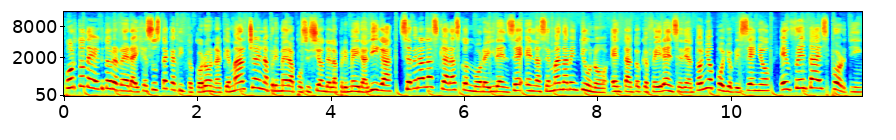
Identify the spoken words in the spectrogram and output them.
Porto de Héctor Herrera y Jesús Tecatito Corona, que marcha en la primera posición de la Primera Liga, se verá las caras con Moreirense en la semana 21, en tanto que Feirense de Antonio Pollo Briseño enfrenta a Sporting.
